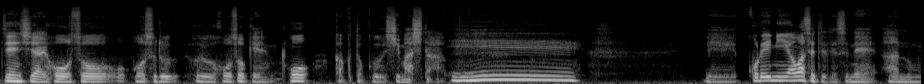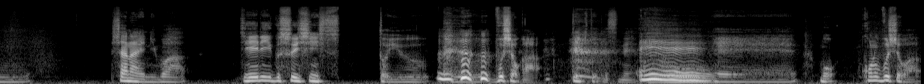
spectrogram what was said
全試合放送をする放送権を獲得しました。えー、でこれに合わせてですねあの社内には J リーグ推進室という 部署ができてですね、えー、えー、もうこの部署は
